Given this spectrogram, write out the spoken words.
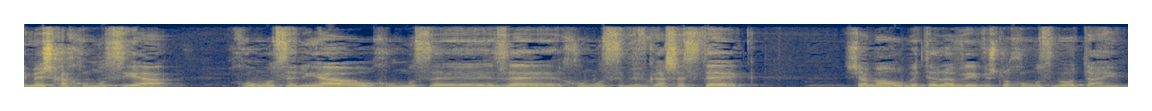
אם יש לך חומוסייה, חומוס אליהו, חומוס אה, זה, חומוס מפגש הסטייק, שם ההוא בתל אביב, יש לו חומוס מאוד טעים.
